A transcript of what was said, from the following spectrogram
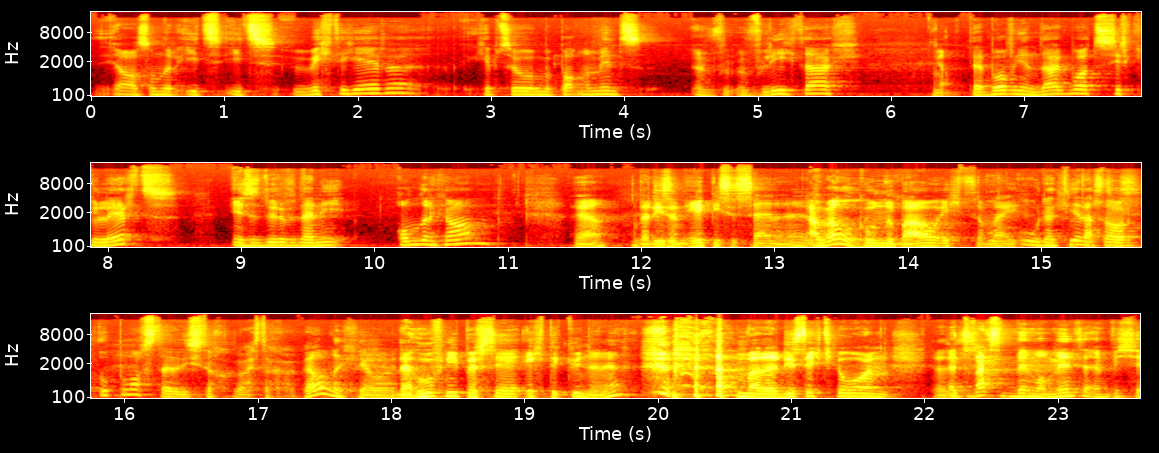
Ja, zonder iets, iets weg te geven. Je hebt zo op een bepaald moment een, een vliegtuig Ja. dat boven die duikboot circuleert. En ze durven dat niet ondergaan. Ja, dat is een epische scène. Hè. Ah, wel. Koen de Bouw, echt, amai, hoe dat je dat daar oplost, dat is toch, dat is toch geweldig, jongen. Dat hoeft niet per se echt te kunnen, hè. maar dat is echt gewoon... Dat Het is- was bij momenten een beetje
